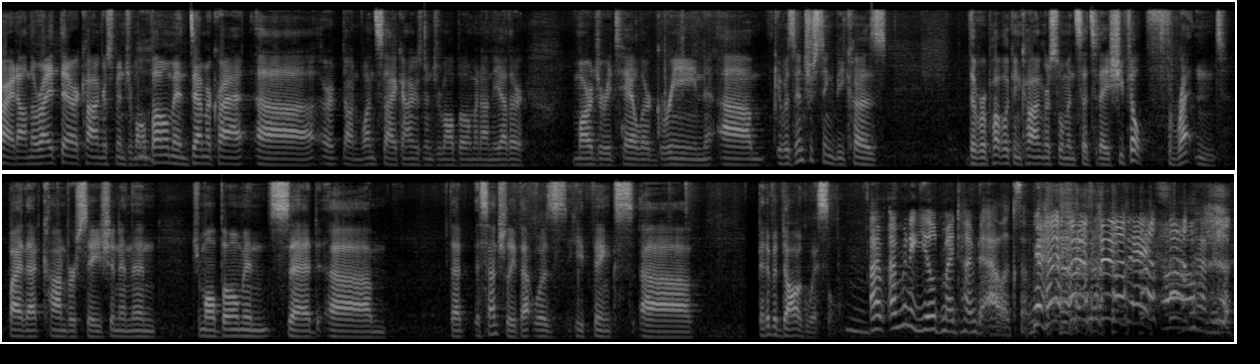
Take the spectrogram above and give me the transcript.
All right, on the right there, Congressman Jamaal Bowman, Democrat, uh, or on one side, Congressman Jamaal Bowman, on the other, Marjorie Taylor Greene. Um, it was interesting because the Republican Congresswoman said today she felt threatened by that conversation, and then Jamaal Bowman said um, that essentially that was, he thinks, uh, bit of a dog whistle. I'm, I'm going to yield my time to Alex.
